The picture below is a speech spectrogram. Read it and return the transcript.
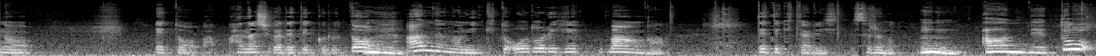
の、えっと、話が出てくると、うん。アンネの日記とオードリー・ヘップバーンが出てきたりするの。うん、アンネとオ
